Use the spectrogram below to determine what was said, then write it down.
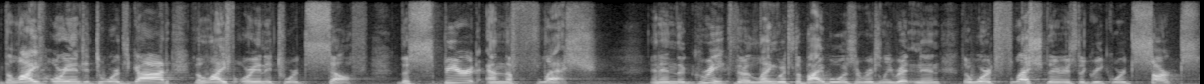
The life oriented towards God, the life oriented towards self, the spirit and the flesh. And in the Greek, the language the Bible was originally written in, the word flesh there is the Greek word sarx.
